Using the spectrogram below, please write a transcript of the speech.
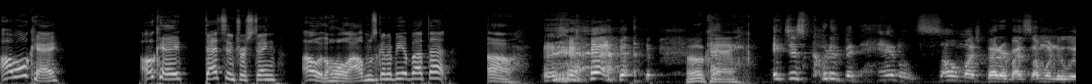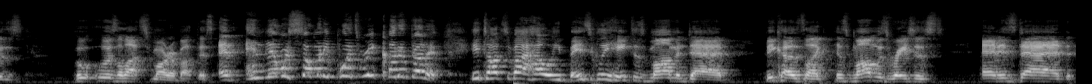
oh, okay. Okay, that's interesting. Oh, the whole album's gonna be about that? Oh, okay. it just could have been handled so much better by someone who was who, who was a lot smarter about this. And and there were so many points where he could have done it. He talks about how he basically hates his mom and dad because like his mom was racist and his dad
